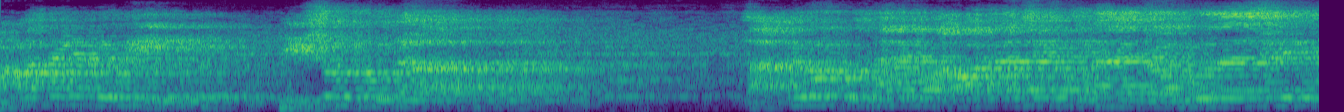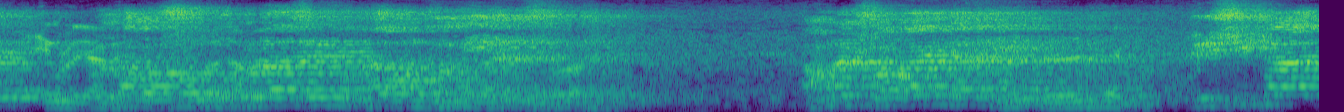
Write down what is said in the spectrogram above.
আমাদের প্রতি ভীষণ উদার তাতেও কোথায় পাওয়ার আছে কোথায় জঙ্গল আছে কোথাও সমুদ্র আছে কোথাও নদী আছে। আমরা সবাই জানি কৃষিকাজ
